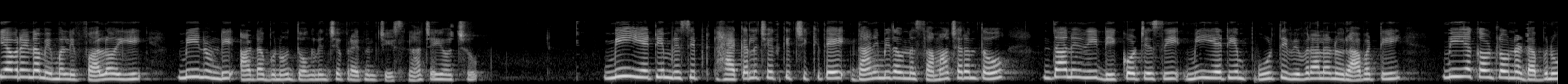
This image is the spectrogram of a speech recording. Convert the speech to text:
ఎవరైనా మిమ్మల్ని ఫాలో అయ్యి మీ నుండి ఆ డబ్బును దొంగిలించే ప్రయత్నం చేసినా చేయవచ్చు మీ ఏటీఎం రిసిప్ట్ హ్యాకర్ల చేతికి చిక్కితే దాని మీద ఉన్న సమాచారంతో దానిని డీకోడ్ చేసి మీ ఏటీఎం పూర్తి వివరాలను రాబట్టి మీ అకౌంట్లో ఉన్న డబ్బును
